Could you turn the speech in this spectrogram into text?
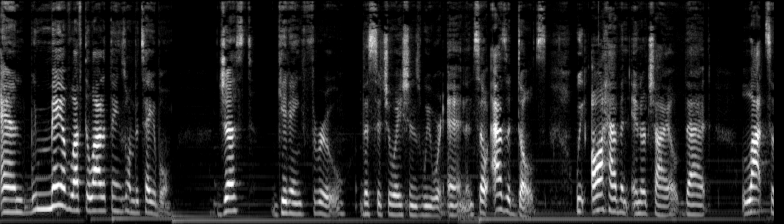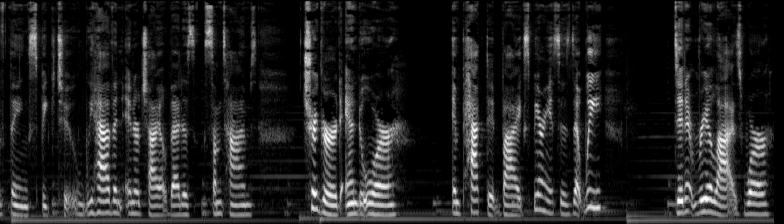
And we may have left a lot of things on the table just getting through the situations we were in. And so, as adults, we all have an inner child that lots of things speak to. We have an inner child that is sometimes triggered and or impacted by experiences that we didn't realize were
